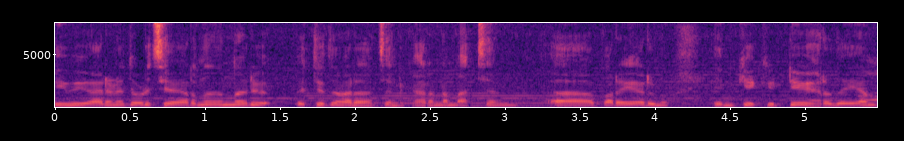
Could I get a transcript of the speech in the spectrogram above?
ദിവ്യകാരണത്തോട് ചേർന്ന് നിന്നൊരു വ്യക്തിത്വമായിരുന്നു അച്ഛൻ. കാരണം അച്ഛൻ പറയായിരുന്നു എനിക്ക് കിട്ടിയ ഹൃദയം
